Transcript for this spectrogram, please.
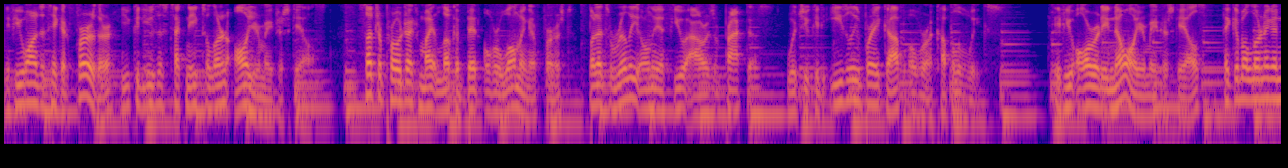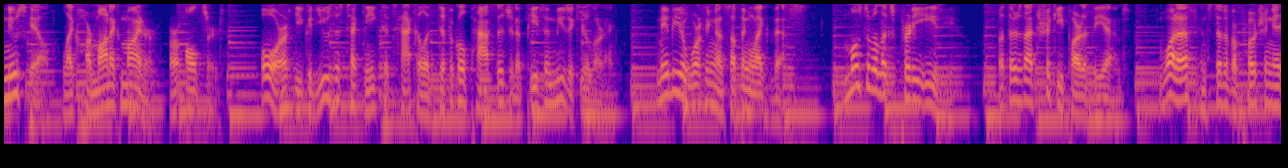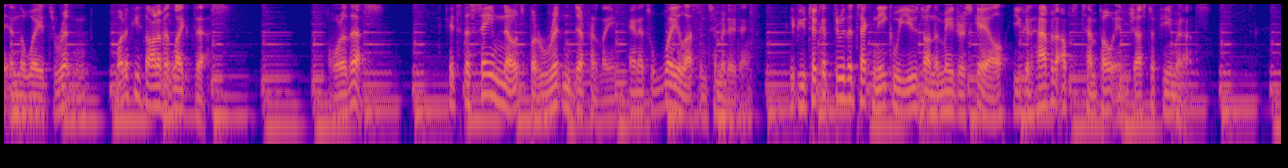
If you wanted to take it further, you could use this technique to learn all your major scales. Such a project might look a bit overwhelming at first, but it's really only a few hours of practice, which you could easily break up over a couple of weeks. If you already know all your major scales, think about learning a new scale, like harmonic minor or altered. Or you could use this technique to tackle a difficult passage in a piece of music you're learning. Maybe you're working on something like this. Most of it looks pretty easy, but there's that tricky part at the end. What if, instead of approaching it in the way it's written, what if you thought of it like this? Or this? It's the same notes but written differently, and it's way less intimidating. If you took it through the technique we used on the major scale, you can have it up to tempo in just a few minutes.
